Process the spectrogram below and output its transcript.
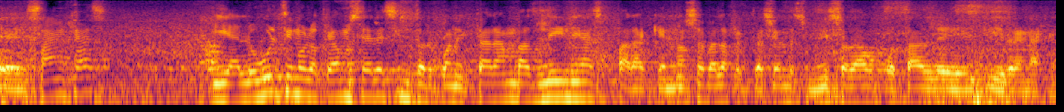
eh, zanjas. Y a lo último lo que vamos a hacer es interconectar ambas líneas para que no se vea la afectación de suministro de agua potable y drenaje.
